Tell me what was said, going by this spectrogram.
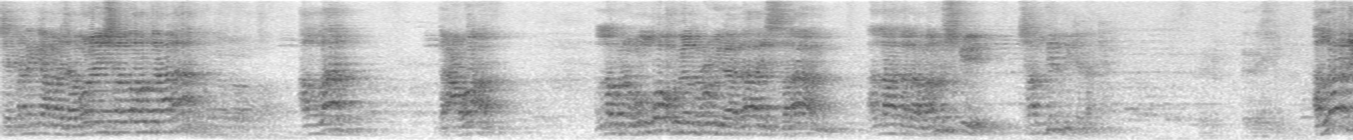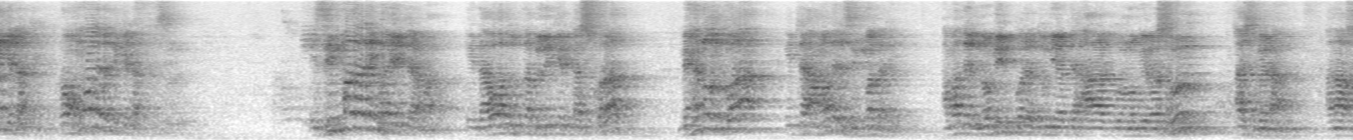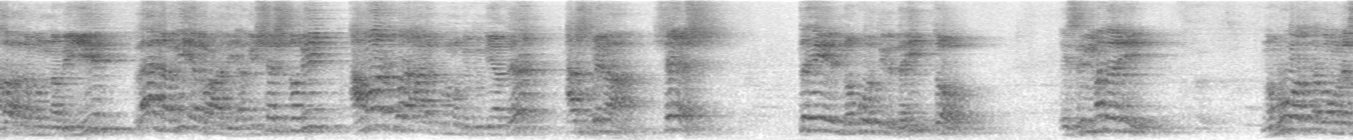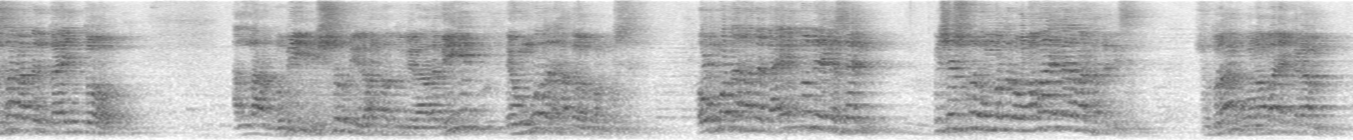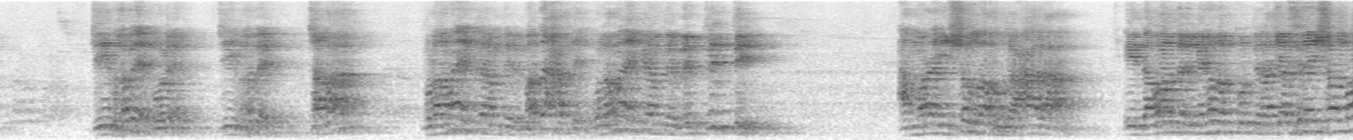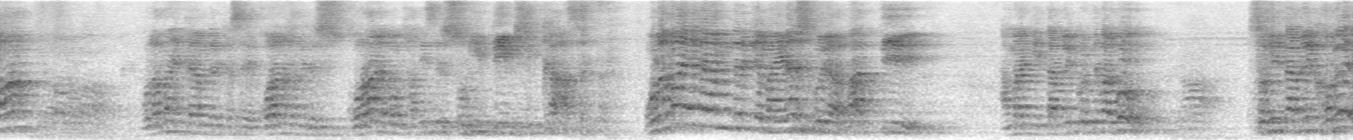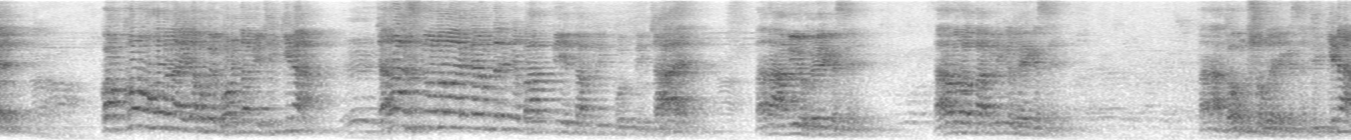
সেখানে কি আমরা যাব না ইনশাআল্লাহ তাআলা? আল্লাহ দাওয়াত আল্লাহ বলে, আল্লাহু ইয়াদউ ইলা দারিস সালাম। আল্লাহ তাআলা মানুষকে শান্তির দিকে ডাকে। আল্লাহর দিকে ডাকে, রহমতের দিকে ডাকতেছে এই জিম্মাদারি ভাই, এটা আমার। এই দাওয়াত তাবলীগের কাজ করা, মেহনত করা, এটা আমাদের জিম্মাদারি। আমাদের নবীর পরে দুনিয়াতে আর কোন নবী রাসূল আসবে না। আনা খাতামুন নবিয়্যিন, লা নবিয়্যা বাদি। আমি শেষ নবী, আমার পরে আর কোন নবী দুনিয়াতে আসবে না। শেষ। তো এই নবুয়তির দায়িত্ব, এই জিম্মাদারি, নবুয়ত এবং রেসালাতের দায়িত্ব। আল্লাহ নবী, বিশ্বনবী রহমাতুল্লিল আলামিন এই উম্মতের হাতে অর্পণ করছে। উম্মতের হাতে দায়িত্ব দিয়ে গেছেন। বিশেষ করে উম্মতের ওলামায়ে কেরামের হাতে দিয়েছেন সুতরাং ওলামায়ে কেরাম যেভাবে বলে, যেভাবে চালান ওলামায়ে কেরামদের মাথা হাতে, ওলামায়ে কেরামদের নেতৃত্বে আমরা ইনশাআল্লাহ তাআলা এই দাওয়াতের মেহনত করতে রাজি আছি না ইনশাআল্লাহ? ওলামায়ে কেরামদের কাছে কোরআন হাদিস, কোরআন এবং হাদিসের সহি দিন শিক্ষা আছে। ওলামায়ে কেরামদেরকে মাইনাস করে বাদ দিয়ে আমরা কি তাবলীগ করতে পারব? সহি তাবলীগ হবে? কখনো হবে না এটা হবে ভণ্ডামি ঠিক কি না? যারা আজকে ওলামায়ে কেরামদেরকে বাদ দিয়ে তাবলীগ করতে চায় তারা আমির হয়ে গেছে। তারা বড় তাবলীগ হয়ে গেছে। তারা ধ্বংস হয়ে গেছে ঠিক কি না?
